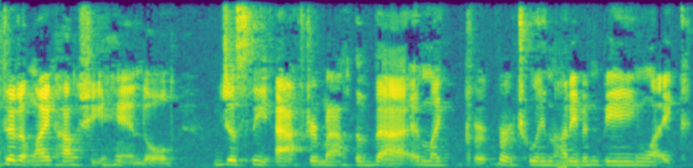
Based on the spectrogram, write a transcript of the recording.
didn't like how she handled just the aftermath of that and like virtually not even being like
